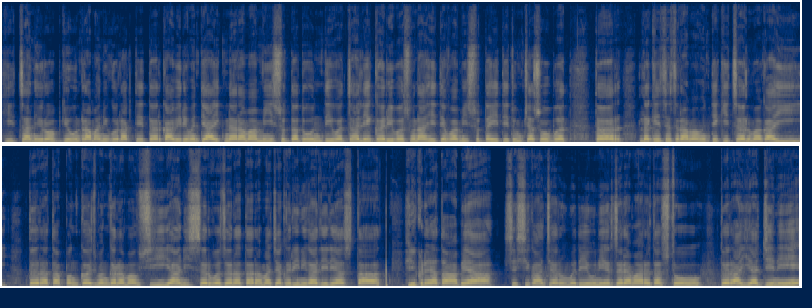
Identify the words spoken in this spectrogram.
हिचा निरोप घेऊन रामा निघू लागते. तर कावेरी म्हणते ऐक ना रामा मी सुद्धा दोन दिवस झाले घरी बसून आहे तेव्हा मी सुद्धा येते तुमच्यासोबत तर लगेचच रामा म्हणते की चल मग आई. तर आता पंकज मंगला मावशी आणि सर्वजण आता रामाच्या घरी निघालेले असतात. इकडे आता आभ्या शशिकांतच्या रूममध्ये येऊन एरजऱ्या मारत असतो. तर आई आजीने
